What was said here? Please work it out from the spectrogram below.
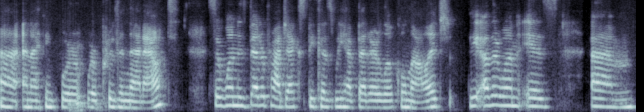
uh, and I think we're we're proving that out. so one is better projects because we have better local knowledge. The other one is um,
